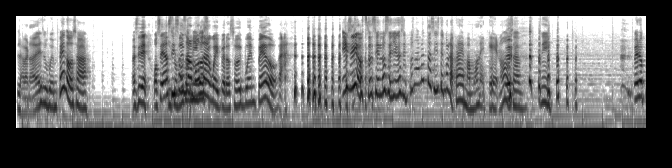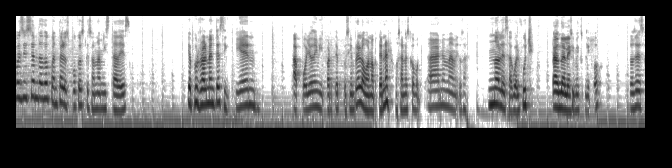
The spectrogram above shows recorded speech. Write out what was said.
la verdad es buen pedo, o sea, Así de, o sea, sí soy mamona, güey, pero soy buen pedo. Y sí, o sea, si él no se llega así, pues la neta sí tengo la cara de mamona, ¿y qué? ¿No? O sea, ni. Pero pues sí se han dado cuenta los pocos que son amistades, que pues realmente si quieren apoyo de mi parte, pues siempre lo van a obtener. O sea, no es como que, ah, no mames, o sea, no les hago el fuchi. Ándale. ¿Sí me explico? Entonces,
